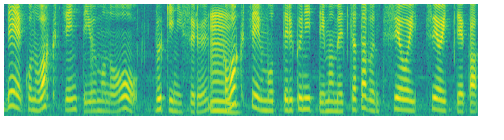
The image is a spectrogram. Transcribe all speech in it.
でこのワクチンっていうものを武器にする、うん。ワクチン持ってる国って今めっちゃ多分強い強いっていうか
